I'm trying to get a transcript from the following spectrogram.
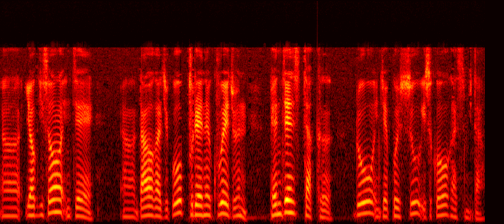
어, 여기서 이제 어, 나와가지고 브렌을 구해준 벤젠 스타크로 이제 볼 수 있을 것 같습니다.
